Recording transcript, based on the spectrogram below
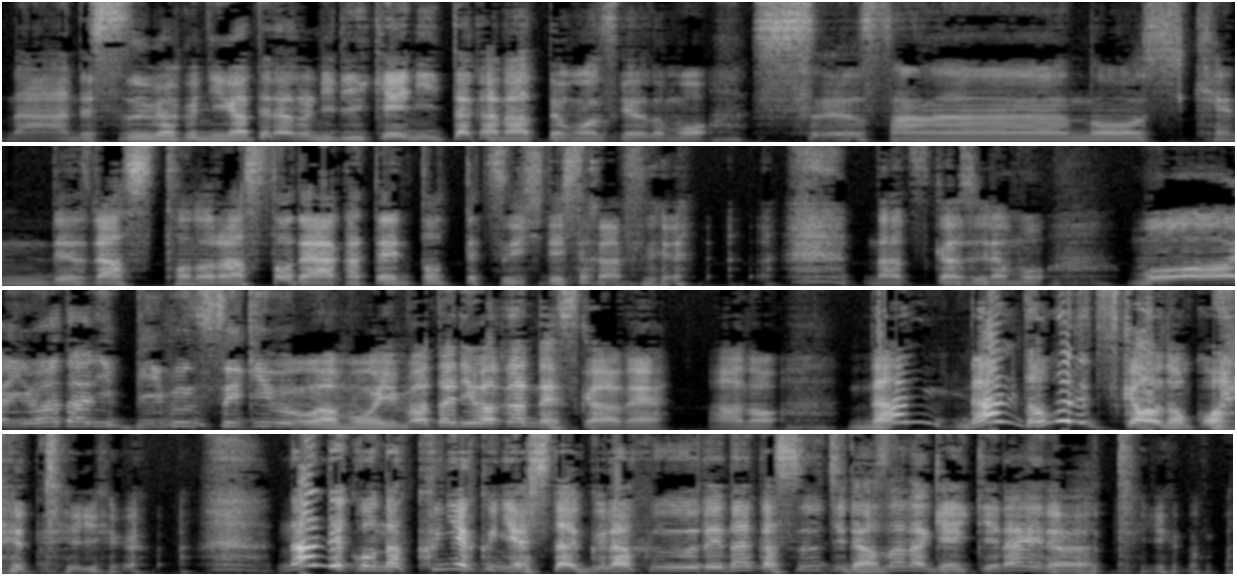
なんで数学苦手なのに理系に行ったかなって思うんですけれども、スーさんの試験でラストのラストで赤点取って追試でしたからね。懐かしいな、もう、もう、未だに微分積分はもう未だにわかんないですからね。あの、なん、なん、どこで使うの？これっていう。なんでこんなくにゃくにゃしたグラフでなんか数値出さなきゃいけないのよっていうのが。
